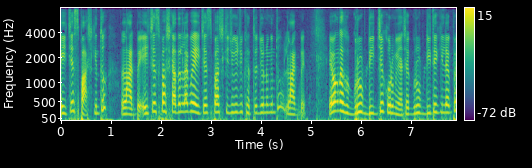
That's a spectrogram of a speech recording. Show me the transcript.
এইচএস পাস কিন্তু লাগবে। এইচএস পাস কাদের লাগবে? এইচএস পাস কিছু কিছু ক্ষেত্রের জন্য কিন্তু লাগবে। এবং দেখো গ্রুপ ডির যে কর্মী আছে গ্রুপ ডিতে কি লাগবে?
